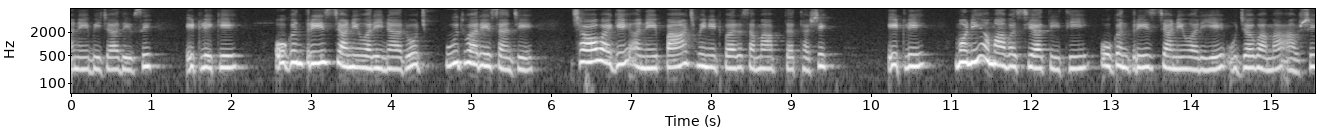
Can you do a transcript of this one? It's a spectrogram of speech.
અને બીજા દિવસે એટલે કે ઓગણત્રીસ જાન્યુઆરીના રોજ બુધવારે સાંજે છ વાગે અને પાંચ મિનિટ પર સમાપ્ત થશે. એટલે મૌની અમાવસ્યા તિથિ ઓગણત્રીસ જાન્યુઆરીએ ઉજવવામાં આવશે.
